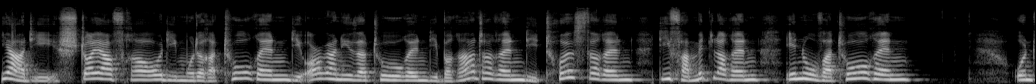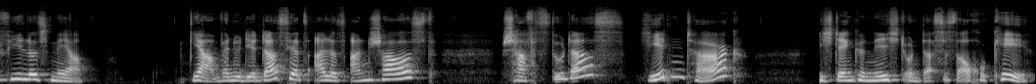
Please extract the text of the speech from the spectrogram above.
ja die Steuerfrau, die Moderatorin, die Organisatorin, die Beraterin, die Trösterin, die Vermittlerin, Innovatorin, und vieles mehr. Ja, wenn du dir das jetzt alles anschaust, schaffst du das jeden Tag? Ich denke nicht und das ist auch okay.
